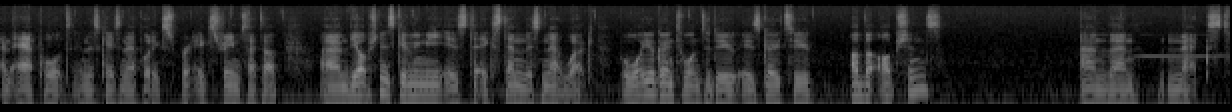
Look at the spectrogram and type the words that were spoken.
an airport, in this case an airport extreme setup, um, the option it's giving me is to extend this network. But what you're going to want to do is go to Other Options, and then Next.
